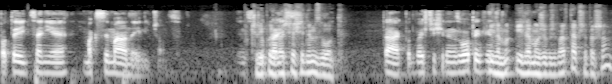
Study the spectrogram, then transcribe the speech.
po tej cenie maksymalnej licząc. Więc Czyli po 27 jest... zł. Tak, po 27 zł. Więc... Ile, ile może być warta, przepraszam?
